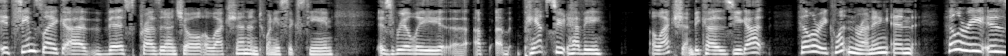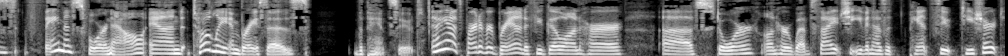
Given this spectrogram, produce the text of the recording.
it seems like uh, this presidential election in 2016 is really a, a, pantsuit heavy election because you got Hillary Clinton running and Hillary is famous for now and totally embraces the pantsuit. Oh yeah, it's part of her brand. If you go on her uh, store on her website, she even has a pantsuit t-shirt.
